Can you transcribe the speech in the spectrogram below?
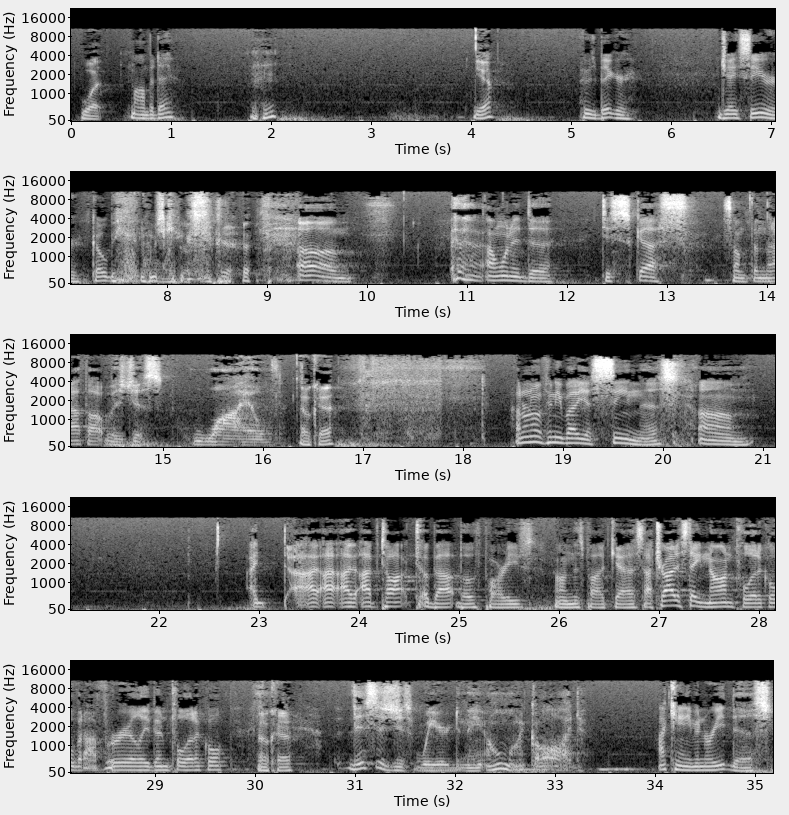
What? Mamba Day. Mm-hmm. Yeah. Who's bigger, JC or Kobe? No, I'm just kidding. um, I wanted to discuss something that I thought was just wild. Okay. I don't know if anybody has seen this. Um, I, I, I, I've talked about both parties on this podcast. I try to stay non political, but I've really been political. Okay. This is just weird to me. Oh my God. I can't even read this.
